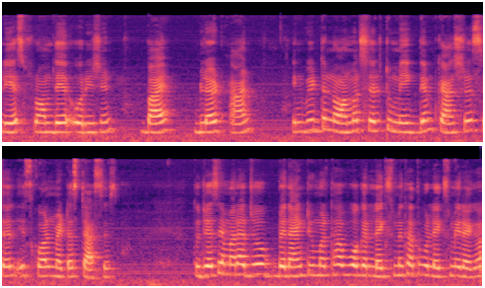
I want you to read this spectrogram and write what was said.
place from their origin by blood and invade the normal cell to make them cancer cell is called metastasis तो जैसे हमारा जो बेनाइन ट्यूमर था, वो अगर लेग्स में था तो वो लेग्स में रहेगा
